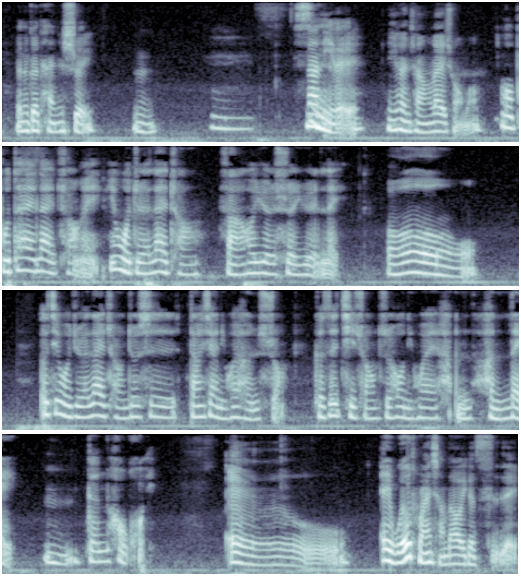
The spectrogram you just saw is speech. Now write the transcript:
有那个贪睡。嗯嗯，那你嘞？你很常赖床吗？我不太赖床诶，因为我觉得赖床反而会越睡越累。哦，而且我觉得赖床就是当下你会很爽，可是起床之后你会很很累，嗯，跟后悔。呃，哎，我又突然想到一个词，哎，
